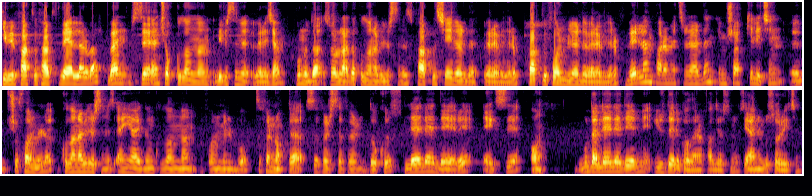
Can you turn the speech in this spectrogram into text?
gibi farklı farklı değerler var. Ben size en çok kullanılan birisini vereceğim. Bunu da sorularda kullanabilirsiniz. Farklı şeyleri de verebilirim. Farklı formülleri de verebilirim. Verilen parametrelerden yumuşak kil için e, şu formülü kullanabilirsiniz. En yaygın kullanılan formül bu. 0.009 LL değeri eksi 10. Burada LL değerini yüzdelik olarak alıyorsunuz. Yani bu soru için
